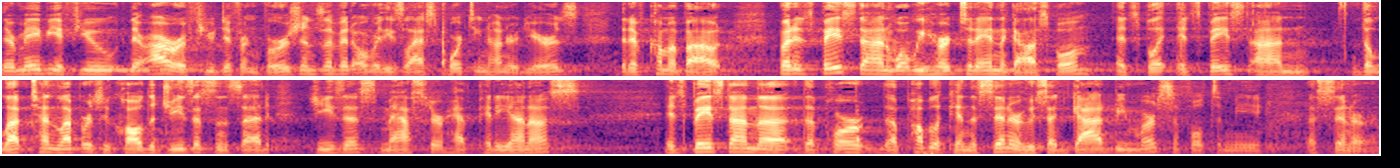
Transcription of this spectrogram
there may be a few, there are a few different versions of it over these last 1400 years that have come about. But it's based on what we heard today in the gospel. It's, it's based on the 10 lepers who called to Jesus and said, Jesus, Master, have pity on us. It's based on the, the poor the publican, the sinner, who said, God, be merciful to me, a sinner.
